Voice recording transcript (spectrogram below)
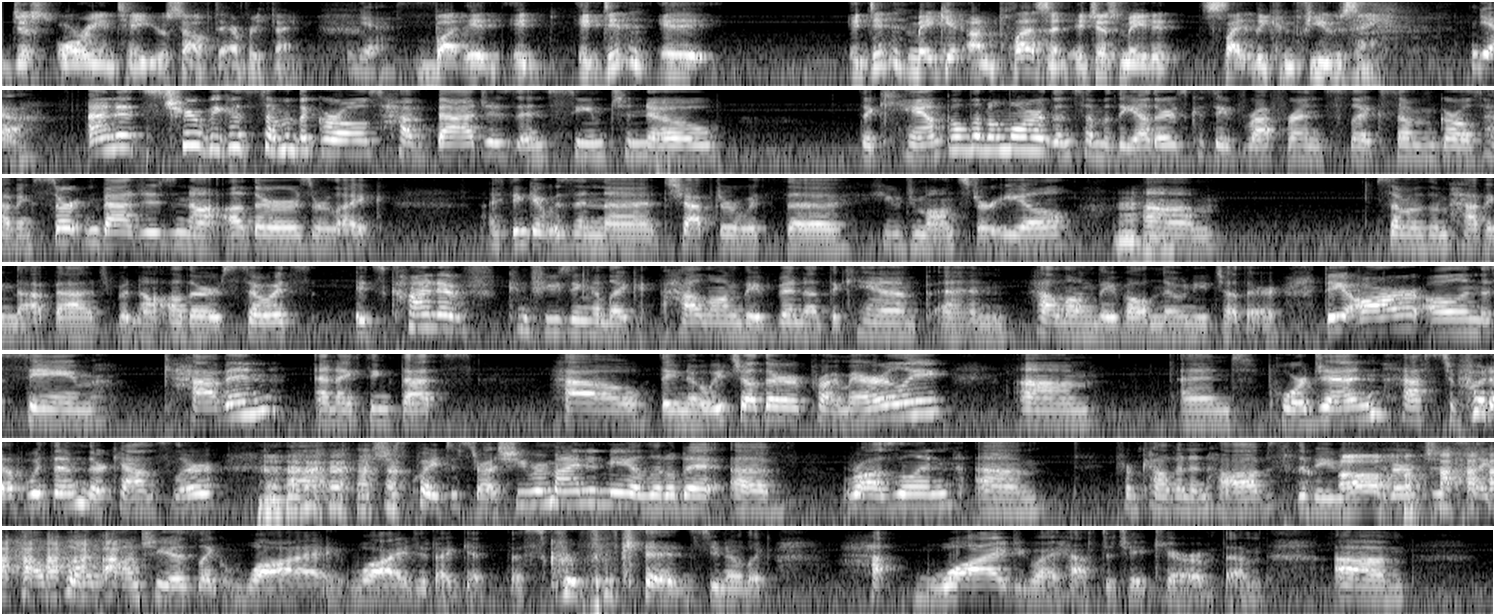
just orientate yourself to everything. Yes. But it it it didn't it it didn't make it unpleasant. It just made it slightly confusing. Yeah. And it's true because some of the girls have badges and seem to know the camp a little more than some of the others because they've referenced like some girls having certain badges, not others, or like I think it was in the chapter with the huge monster eel. Um, some of them having that badge, but not others. So it's it's kind of confusing, like how long they've been at the camp and how long they've all known each other. They are all in the same cabin, and I think that's how they know each other primarily. Um, and poor Jen has to put up with them, their counselor, um, she's quite distraught. She reminded me a little bit of Rosalind um, from Calvin and Hobbes, the babysitter. Oh. Just like how put upon she is. Like, why? Why did I get this group of kids? You know, like, ha- why do I have to take care of them? Um,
